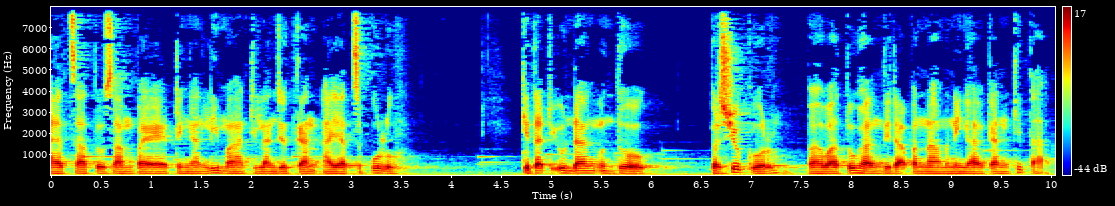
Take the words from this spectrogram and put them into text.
ayat 1 sampai dengan 5 dilanjutkan ayat 10. Kita diundang untuk bersyukur bahwa Tuhan tidak pernah meninggalkan kita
